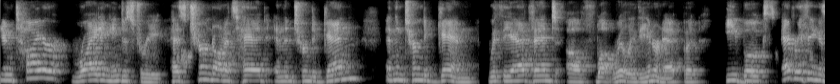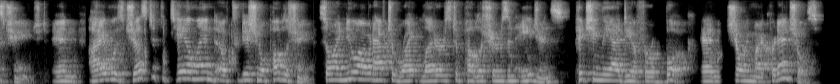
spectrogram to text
The entire writing industry has turned on its head and then turned again and then turned again with the advent of, well, really the internet, but ebooks, everything has changed. And I was just at the tail end of traditional publishing. So I knew I would have to write letters to publishers and agents pitching the idea for a book and showing my credentials.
